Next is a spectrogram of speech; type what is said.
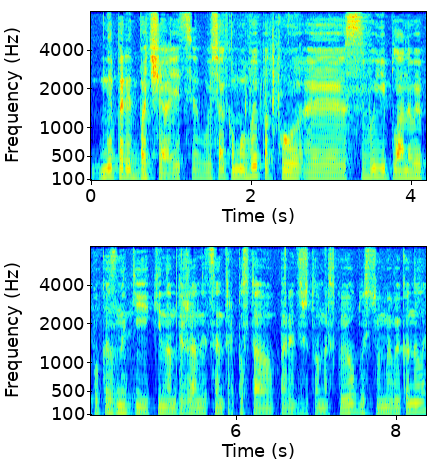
не передбачається. У всякому випадку е, свої планові показники, які нам державний центр поставив перед Житомирською областю, ми виконали.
